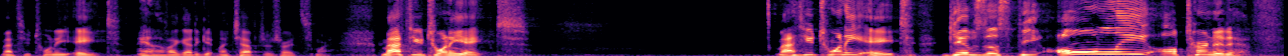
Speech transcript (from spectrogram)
Matthew 28. Man, have I got to get my chapters right this morning. Matthew 28. Matthew 28 gives us the only alternative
